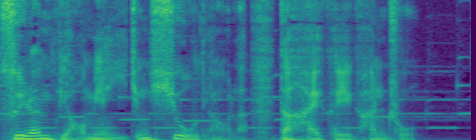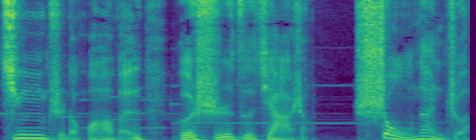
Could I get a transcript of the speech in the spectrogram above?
虽然表面已经锈掉了，但还可以看出精致的花纹和十字架上。受难者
